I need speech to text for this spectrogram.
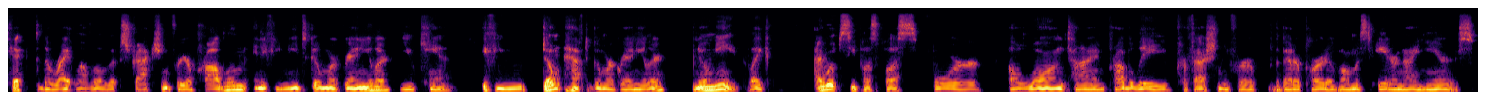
pick the right level of abstraction for your problem. And if you need to go more granular, you can. If you don't have to go more granular, no need. Like, I wrote C for a long time, probably professionally for the better part of almost eight or nine years.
